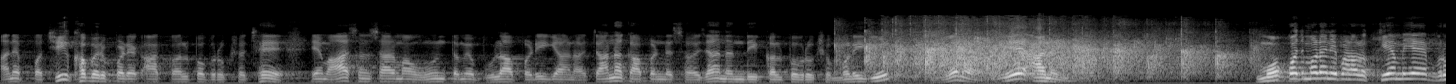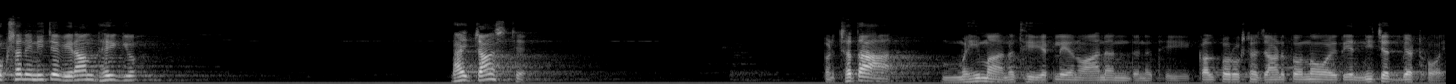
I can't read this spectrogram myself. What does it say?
અને પછી ખબર પડે કે આ કલ્પવૃક્ષ છે. એમ આ સંસારમાં હું તમે ભૂલા પડી ગયા અને અચાનક આપણને સહજાનંદી કલ્પવૃક્ષ મળી ગયું. એ આનંદ. મોકો જ મળે નહીં પણ કેમ એ વૃક્ષની નીચે વિરામ થઈ ગયો? ભાઈ, ચાન્સ છે. પણ છતાં મહિમા નથી, એટલે એનો આનંદ નથી. કલ્પવૃક્ષને જાણતો ન હોય તો એ નીચે જ બેઠો હોય.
